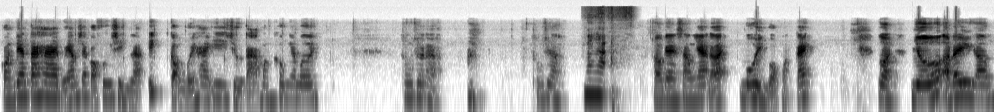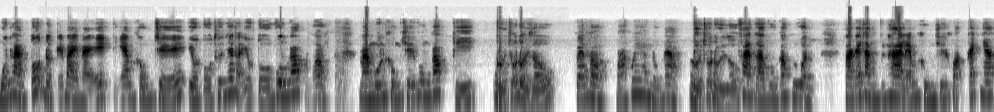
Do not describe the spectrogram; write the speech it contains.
còn delta 2 của em sẽ có phương trình là x cộng với 2y trừ 8 bằng 0 em ơi. Thông chưa nào? Thông chưa? Vâng ạ. Ok xong nhá. Đấy mô hình của khoảng cách rồi nhớ ở đây uh, muốn làm tốt được cái bài này ấy, thì em khống chế yếu tố thứ nhất là yếu tố vuông góc đúng không? Mà muốn khống chế vuông góc thì đổi chỗ đổi dấu quen không? Quá quen đúng nào? Đổi chỗ đổi dấu phát ra vuông góc luôn. Và cái thằng thứ hai là em khống chế khoảng cách nhá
